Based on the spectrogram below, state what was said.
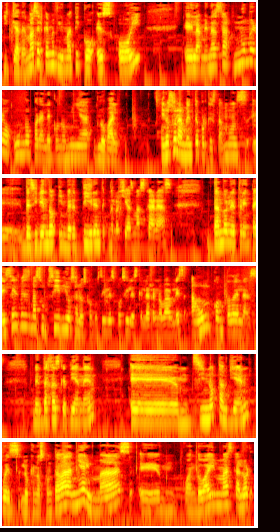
y que además el cambio climático es hoy la amenaza número uno para la economía global. Y no solamente porque estamos decidiendo invertir en tecnologías más caras, dándole 36 veces más subsidios a los combustibles fósiles que las renovables, aún con todas las ventajas que tienen, eh, sino también, pues lo que nos contaba Daniel, más eh, cuando hay más calor,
